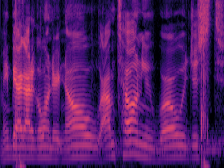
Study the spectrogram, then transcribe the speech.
Maybe I gotta go under it. No, I'm telling you, bro. Just...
